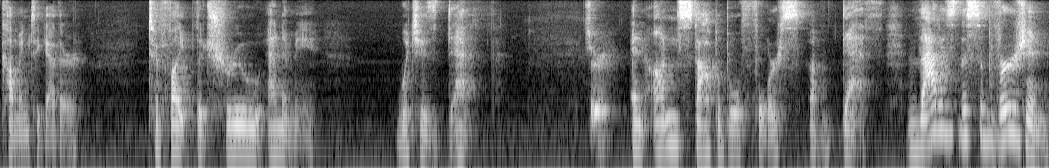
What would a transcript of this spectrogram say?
coming together to fight the true enemy which is death Sure. an unstoppable force of death. That is the subversion.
